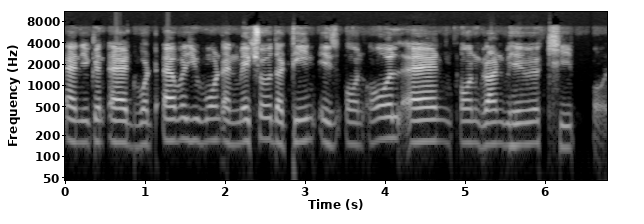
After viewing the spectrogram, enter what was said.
And you can add whatever you want and make sure the team is on all and on ground behavior keep all.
